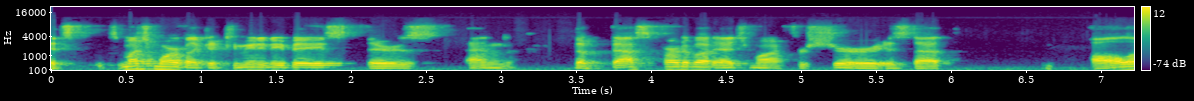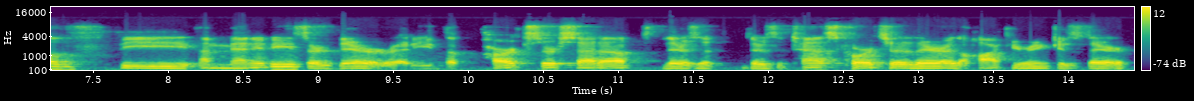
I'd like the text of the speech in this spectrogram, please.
it's it's much more of like a community base there's and the best part about edgemont for sure is that all of the amenities are there already. The parks are set up. There's a there's a tennis courts are there. The hockey rink is there.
